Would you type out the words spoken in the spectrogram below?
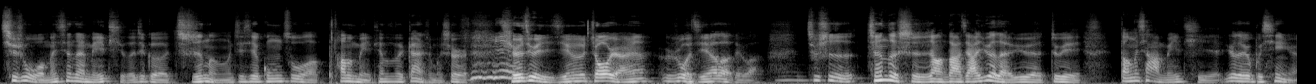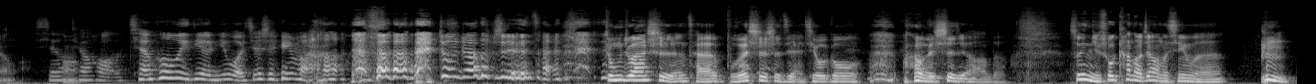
其实我们现在媒体的这个职能、这些工作，他们每天都在干什么事儿，其实就已经昭然若揭了，对吧？就是真的是让大家越来越对当下媒体越来越不信任了。行嗯，挺好的。乾坤未定，你我皆是黑马，中专都是人才。中专是人才，博士是检修工，是这样的。所以你说看到这样的新闻，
